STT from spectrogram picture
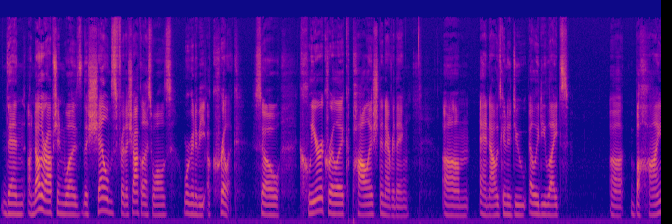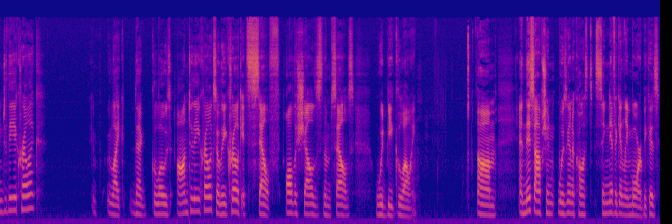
Then another option was the shelves for the shot glass walls were going to be acrylic, so clear acrylic, polished and everything. Um, and I was going to do LED lights uh, behind the acrylic like that glows onto the acrylic. So the acrylic itself, all the shelves themselves would be glowing. Um, and this option was going to cost significantly more because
